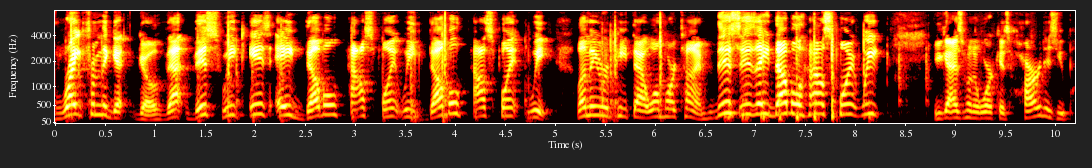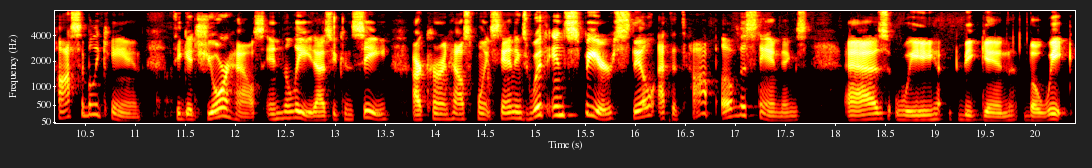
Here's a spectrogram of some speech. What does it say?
right from the get-go that this week is a double house point week. Double house point week. Let me repeat that one more time. This is a double house point week. You guys want to work as hard as you possibly can to get your house in the lead. As you can see, our current house point standings with Inspear still at the top of the standings as we begin the week.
